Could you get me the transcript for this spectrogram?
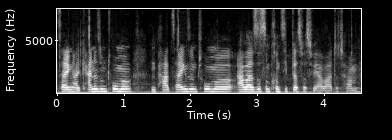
zeigen halt keine Symptome, ein paar zeigen Symptome, aber es ist im Prinzip das, was wir erwartet haben.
